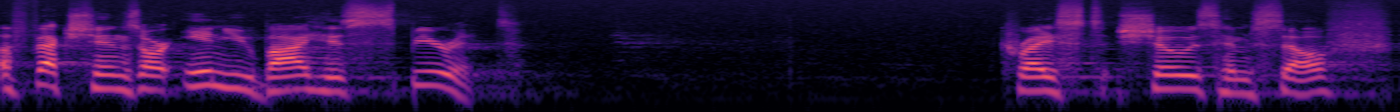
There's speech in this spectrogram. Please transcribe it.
affections are in you by His Spirit. Christ shows Himself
